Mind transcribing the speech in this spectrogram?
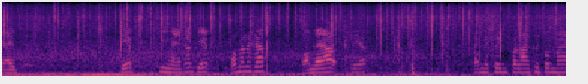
ยายเจฟวิ่งไหนครับเจฟพร้อมแล้วนะครับพร้อมแล้วเชฟใครไม่เคยเห็นฝรั่งขึ้นต้นไม้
